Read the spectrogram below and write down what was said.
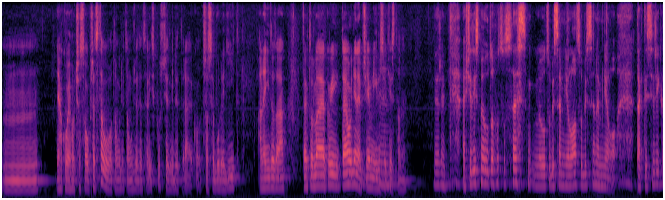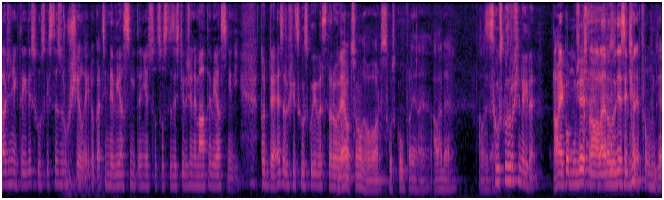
mm, nějakou jeho časovou představu o tom, kdy to můžete celý spustit, kdy teda jako, co se bude dít. A není to tak. Tak tohle je, jako, to je hodně nepříjemný, když hmm. se ti stane. Věřím. A ještě když jsme u toho, co, se, co by se mělo a co by se nemělo, tak ty si říkal, že některé ty schůzky jste zrušili, dokud si nevyjasníte něco, co jste zjistili, že nemáte vyjasněný. To jde zrušit schůzku investorovi? Jde odsunout hovor, schůzku úplně ne, ale jde. Ale jde. Schůzku zrušit nejde. No, jako můžeš, no, ale rozhodně si tím nepomůže.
